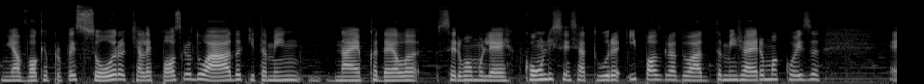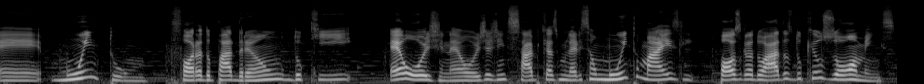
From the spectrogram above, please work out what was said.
minha avó que é professora, que ela é pós-graduada, que também na época dela ser uma mulher com licenciatura e pós-graduada também já era uma coisa é, muito fora do padrão do que é hoje, né? Hoje a gente sabe que as mulheres são muito mais pós-graduadas do que os homens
